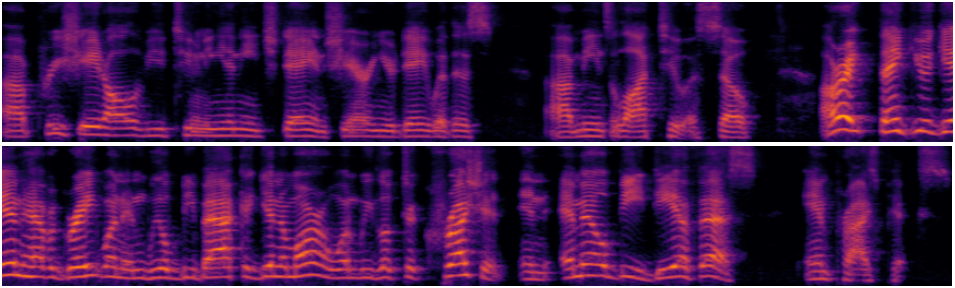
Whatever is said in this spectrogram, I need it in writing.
uh, appreciate all of you tuning in each day and sharing your day with us. Uh, means a lot to us. So, all right. Thank you again. Have a great one. And we'll be back again tomorrow when we look to crush it in MLB, DFS, and prize picks.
